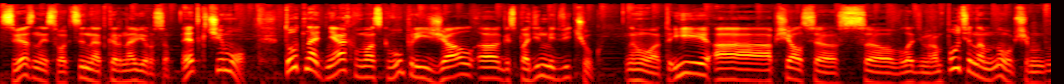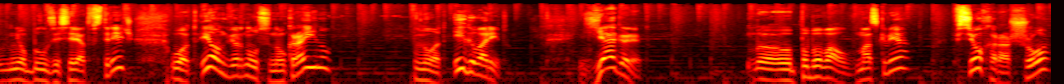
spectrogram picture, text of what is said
связанные с вакциной от коронавируса. Это к чему? Тут на днях в Москву приезжал э, господин Медведчук. Вот, и а, общался с Владимиром Путиным. Ну, в общем, у него был здесь ряд встреч. Вот, и он вернулся на Украину. Вот, и говорит, я, говорит, э, побывал в Москве, все хорошо,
